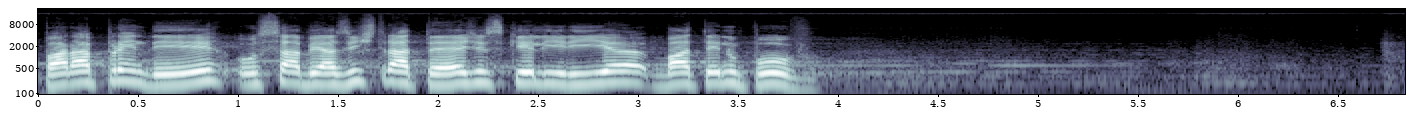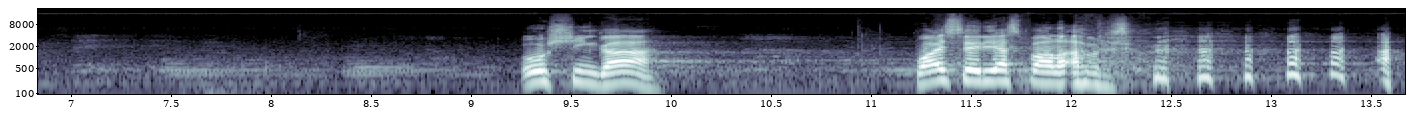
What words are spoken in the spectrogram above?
para aprender ou saber as estratégias que ele iria bater no povo. Ou xingar. Quais seriam as palavras?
